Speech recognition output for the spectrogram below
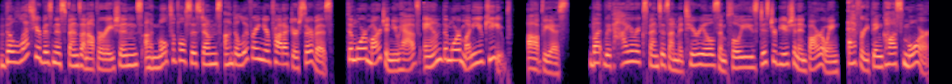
The less your business spends on operations, on multiple systems, on delivering your product or service, the more margin you have and the more money you keep. Obvious. But with higher expenses on materials, employees, distribution, and borrowing, everything costs more.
